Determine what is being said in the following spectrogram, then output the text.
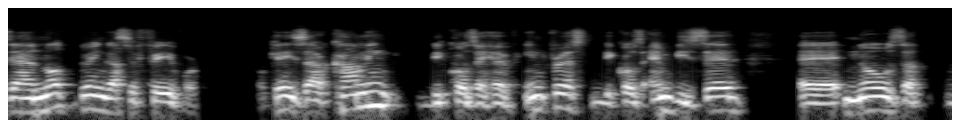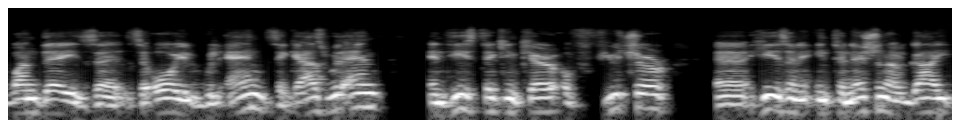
They are not doing us a favor. Okay, they are coming because they have interest, because MBZ uh, knows that one day the, the oil will end, the gas will end, and he's taking care of future. Uh, he is an international guy.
